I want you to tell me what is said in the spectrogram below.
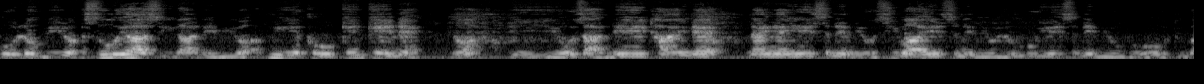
ကိုလုံးပြီးတော့အစိုးရစီကနေပြီးတော့အမိအခိုကင်းကင်းနဲ့နော်ဒီဥစ္စာနေထိုင်တဲ့နိုင်ငံရေးစနစ်မျိုးစီးပွားရေးစနစ်မျိုးလူမှုရေးစနစ်မျိုးကိုသူက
